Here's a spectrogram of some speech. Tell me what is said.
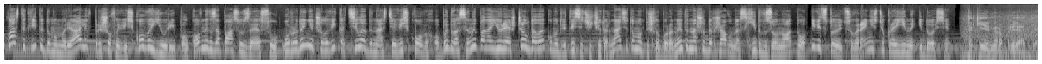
Покласти квіти до меморіалів прийшов і військовий Юрій, полковник запасу ЗСУ. У родині чоловіка ціла династія військових. Обидва сини пана Юрія ще у далекому 2014-му пішли боронити нашу державу на схід в зону АТО і відстоюють суверенність України і досі. такие мероприятия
